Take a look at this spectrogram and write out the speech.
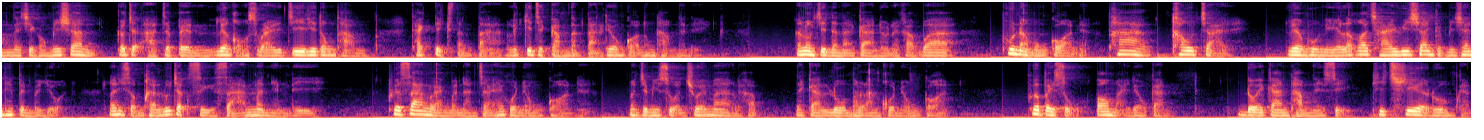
ำในเชิงของ mission ก็จะอาจจะเป็นเรื่องของ strategy ที่ต้องทำ tactics ต่างๆ หรือกิจกรรมต่าง ๆ ที่องค์กรต้องทำนั่นเองนั้นลองจินตนาการดูนะครับว่าผู้นำองค์กรเนี่ยถ้าเข้าใจ เรื่องพวกนี้แล้วก็ใช้ vision กับ mission ให้เป็นประโยชน์ และที่สำคัญรู้จักสื่อสารมันอย่างดี เพื่อสร้างแรงบันดาลใจให้คนในองค์กรเนี่ยมันจะมีส่วนช่วยมากเลยครับ ในการรวมพลังคนในองค์กร เพื่อไปสู่เป้าหมายเดียวกัน โดยการทำในสิ่งที่เชื่อร่วมกัน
